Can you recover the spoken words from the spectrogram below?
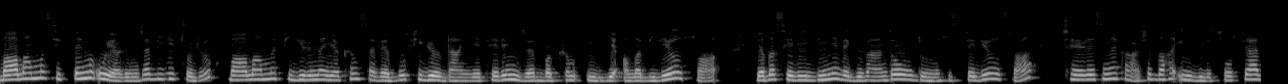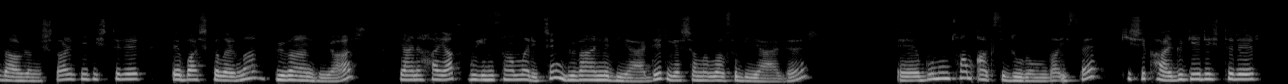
Bağlanma sistemi uyarınca bir çocuk bağlanma figürüne yakınsa ve bu figürden yeterince bakım, ilgi alabiliyorsa ya da sevildiğini ve güvende olduğunu hissediyorsa çevresine karşı daha ilgili sosyal davranışlar geliştirir ve başkalarına güven duyar. Yani hayat bu insanlar için güvenli bir yerdir, yaşanılası bir yerdir. Ee, bunun tam aksi durumda ise kişi kaygı geliştirir,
